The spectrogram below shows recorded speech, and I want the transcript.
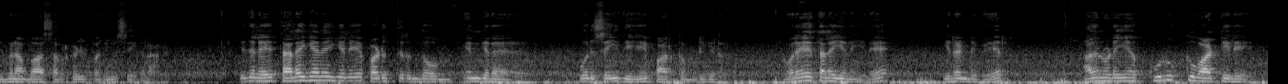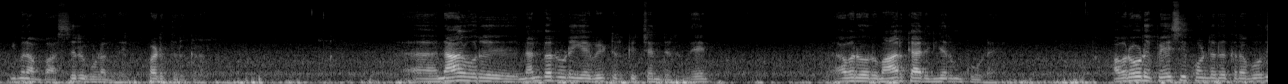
இபின் அப்பாஸ் அவர்கள் பதிவு செய்கிறார்கள். இதிலே தலையணையிலே படுத்திருந்தோம் என்கிற ஒரு செய்தியை பார்க்க முடிகிறது. ஒரே தலையணையிலே இரண்டு பேர் அதனுடைய குறுக்கு வாட்டிலே இவன் அப்பா சிறு குழந்தை படுத்திருக்கிறது. நான் ஒரு நண்பருடைய வீட்டிற்கு சென்றிருந்தேன். அவர் ஒரு மார்க்க அறிஞரும் கூட. அவரோடு பேசி கொண்டிருக்கிற போது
